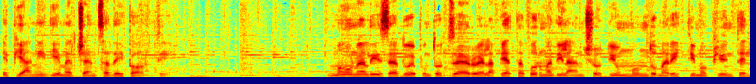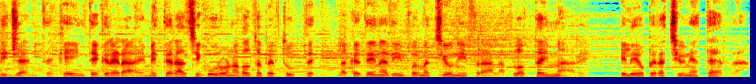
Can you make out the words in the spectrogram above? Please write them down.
e piani di emergenza dei porti. Mona Lisa 2.0 è la piattaforma di lancio di un mondo marittimo più intelligente che integrerà e metterà al sicuro una volta per tutte la catena di informazioni fra la flotta in mare e le operazioni a terra.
